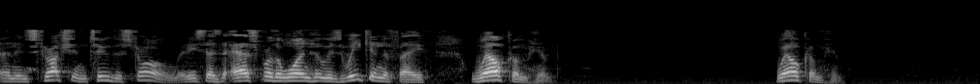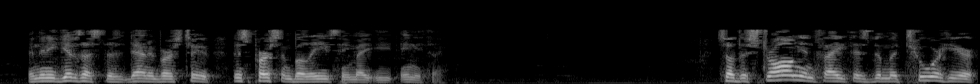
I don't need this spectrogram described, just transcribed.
an instruction to the strong. But he says, As for the one who is weak in the faith, welcome him. Welcome him. And then he gives us the, down in verse 2 this person believes he may eat anything. So the strong in faith is the mature here.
